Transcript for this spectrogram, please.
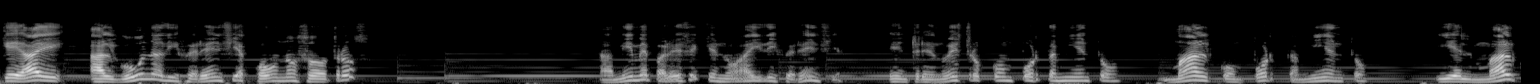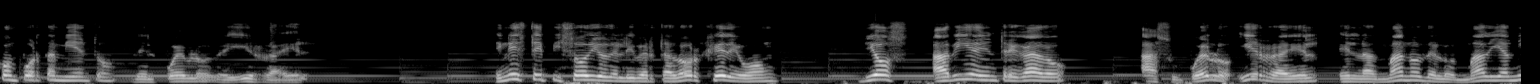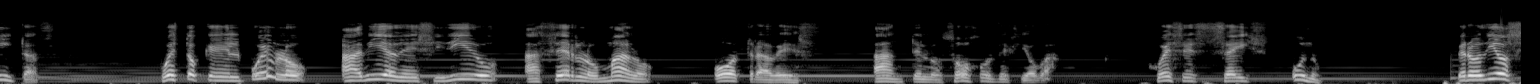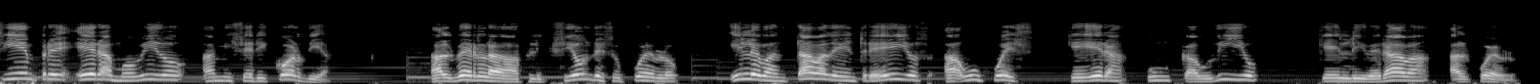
que hay alguna diferencia con nosotros? A mí me parece que no hay diferencia entre nuestro comportamiento, mal comportamiento, y el mal comportamiento del pueblo de Israel. En este episodio del libertador Gedeón, Dios había entregado a su pueblo Israel en las manos de los madianitas, puesto que el pueblo había decidido hacer lo malo otra vez ante los ojos de Jehová. Jueces 6.1 pero Dios siempre era movido a misericordia al ver la aflicción de su pueblo y levantaba de entre ellos a un juez que era un caudillo que liberaba al pueblo.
